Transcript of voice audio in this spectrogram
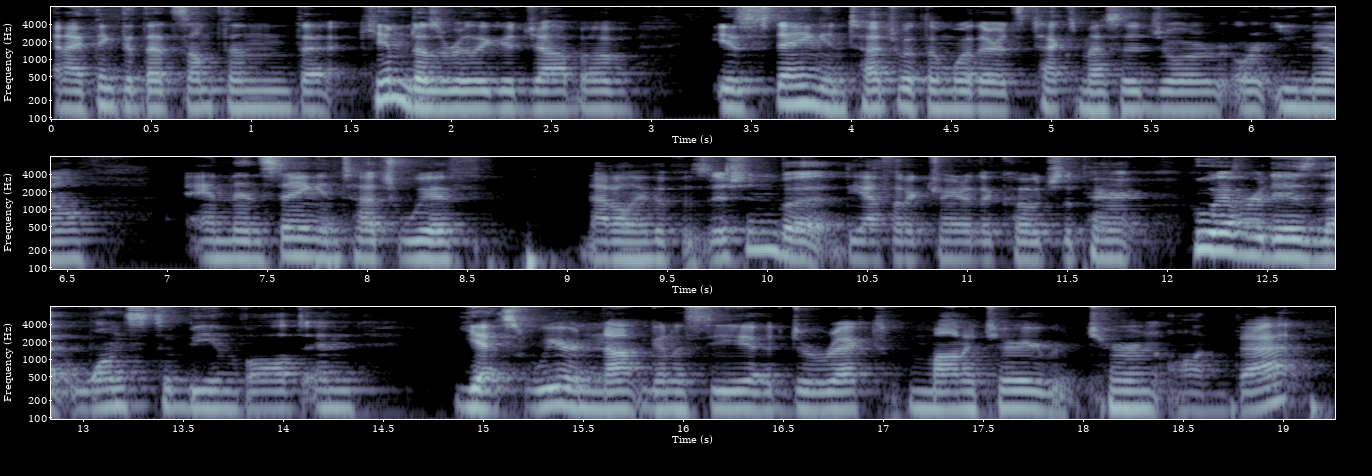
And I think that that's something that Kim does a really good job of is staying in touch with them, whether it's text message or, or email, and then staying in touch with not only the physician, but the athletic trainer, the coach, the parent, whoever it is that wants to be involved. And yes, we are not going to see a direct monetary return on that.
